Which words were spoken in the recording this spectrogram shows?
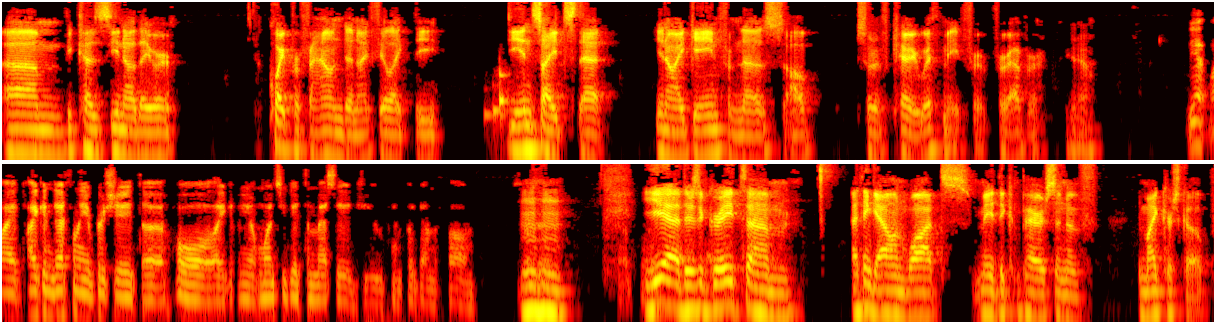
um, because you know they were quite profound, and I feel like the the insights that you know I gained from those I'll sort of carry with me for forever. You know. Yeah, I I can definitely appreciate the whole like you know once you get the message, you can put down the phone. hmm Yeah, there's a great. Um, I think Alan Watts made the comparison of the microscope,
